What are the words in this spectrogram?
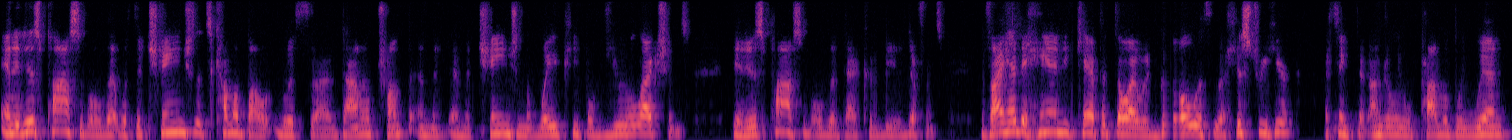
And it is possible that with the change that's come about with uh, Donald Trump and the, and the change in the way people view elections, it is possible that that could be a difference. If I had to handicap it, though, I would go with the history here. I think that Underly will probably win.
